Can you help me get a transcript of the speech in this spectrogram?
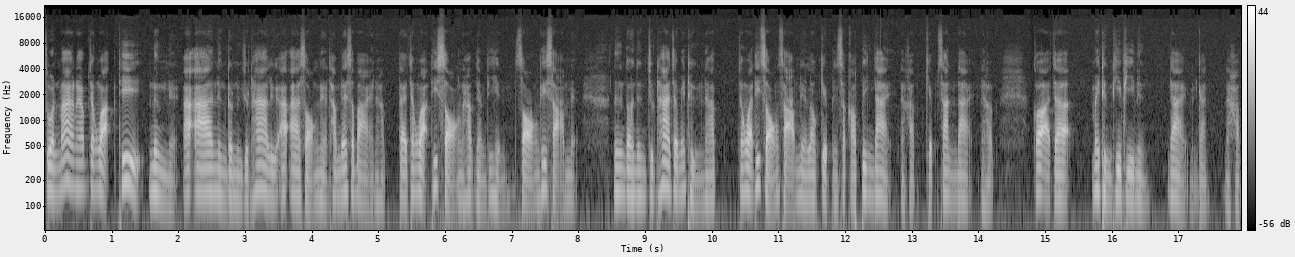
ส่วนมากนะครับจังหวะที่1เนี่ย RR 1ต่อ1.5 หรือ RR 2เนี่ยทำได้สบายนะครับ แต่จังหวะที่2นะครับอย่างที่เห็น 2 ที่3เนี่ย1ต่อ1.5 จะไม่ถึงนะครับ จังหวะที่ 2 3เนี่ยเราเก็บเป็น scalping ได้นะครับ เก็บสั้นได้นะครับ ก็อาจจะไม่ถึง TP 1ได้เหมือนกันนะครับ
